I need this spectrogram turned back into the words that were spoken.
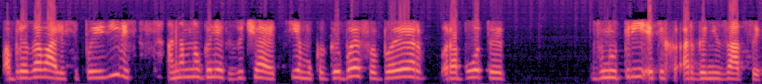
образовались и появились. Она много лет изучает тему КГБ, ФБР, работает внутри этих организаций,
